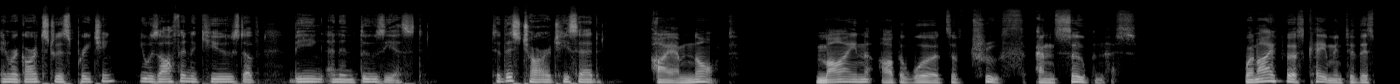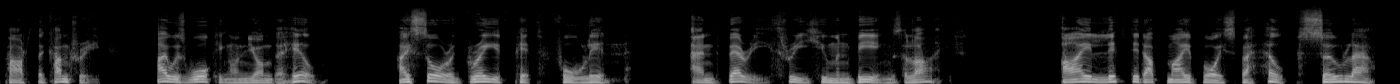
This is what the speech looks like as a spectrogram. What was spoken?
In regards to his preaching, he was often accused of being an enthusiast. To this charge, he said, I am not. Mine are the words of truth and soberness. When I first came into this part of the country, I was walking on yonder hill. I saw a grave pit fall in and bury three human beings alive. I lifted up my voice for help so loud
